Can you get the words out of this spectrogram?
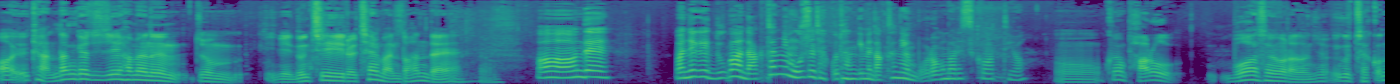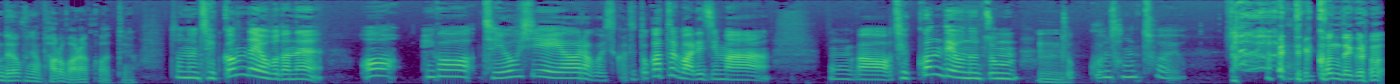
어, 이렇게 안 당겨지지 하면은 좀, 이게 눈치를 챌 만도 한데. 아, 근데 만약에 누가 낙타님 옷을 자꾸 당기면 낙타님은 뭐라고 말했을 것 같아요? 어, 그냥 바로, 뭐 하세요라든지, 이거 제 건데요? 그냥 바로 말할 것 같아요. 저는 제 건데요 보다는, 어, 이거 제 옷이에요 라고 했을 것 같아요. 똑같은 말이지만, 뭔가 제 건데요는 좀, 음. 조금 상처예요. 내 건데, 그러면.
